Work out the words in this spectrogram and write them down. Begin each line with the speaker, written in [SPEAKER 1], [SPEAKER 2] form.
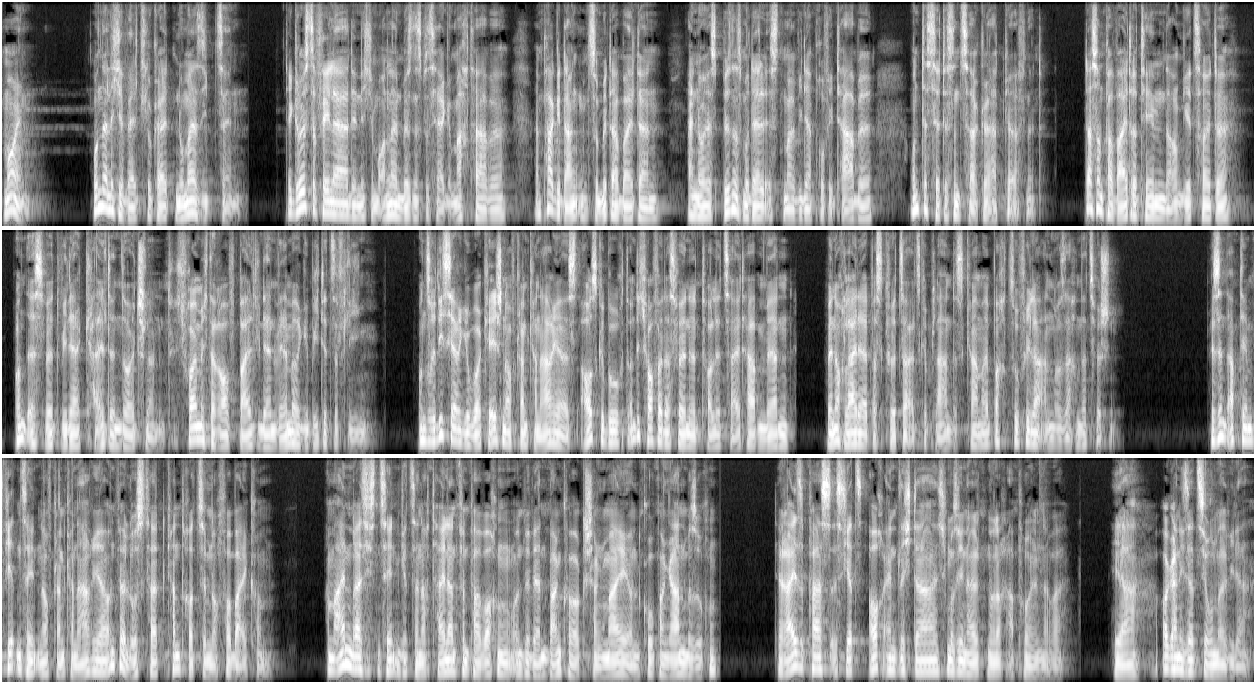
[SPEAKER 1] Moin. Wunderliche Weltklugheit Nummer 17. Der größte Fehler, den ich im Online-Business bisher gemacht habe, ein paar Gedanken zu Mitarbeitern, ein neues Businessmodell ist mal wieder profitabel und der Citizen Circle hat geöffnet. Das und ein paar weitere Themen, darum geht's heute. Und es wird wieder kalt in Deutschland. Ich freue mich darauf, bald wieder in wärmere Gebiete zu fliegen. Unsere diesjährige Workation auf Gran Canaria ist ausgebucht und ich hoffe, dass wir eine tolle Zeit haben werden, wenn auch leider etwas kürzer als geplant. Es kamen einfach zu viele andere Sachen dazwischen. Wir sind ab dem 4.10. auf Gran Canaria und wer Lust hat, kann trotzdem noch vorbeikommen. Am 31.10. geht's dann nach Thailand für ein paar Wochen und wir werden Bangkok, Chiang Mai und Koh Phangan besuchen. Der Reisepass ist jetzt auch endlich da, ich muss ihn halt nur noch abholen, aber ja, Organisation mal wieder.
